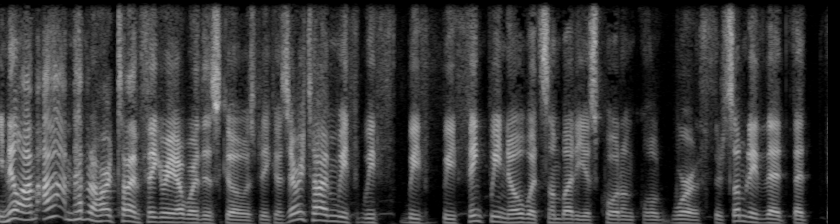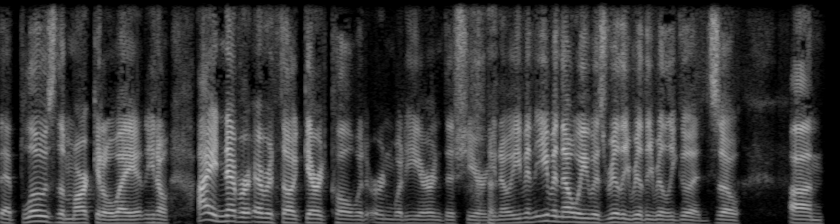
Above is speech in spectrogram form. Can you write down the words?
You know, I'm I'm having a hard time figuring out where this goes because every time we we we we think we know what somebody is quote unquote worth, there's somebody that that that blows the market away. And you know, I never ever thought Gerrit Cole would earn what he earned this year. You know, even even though he was really really really good. So, um,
